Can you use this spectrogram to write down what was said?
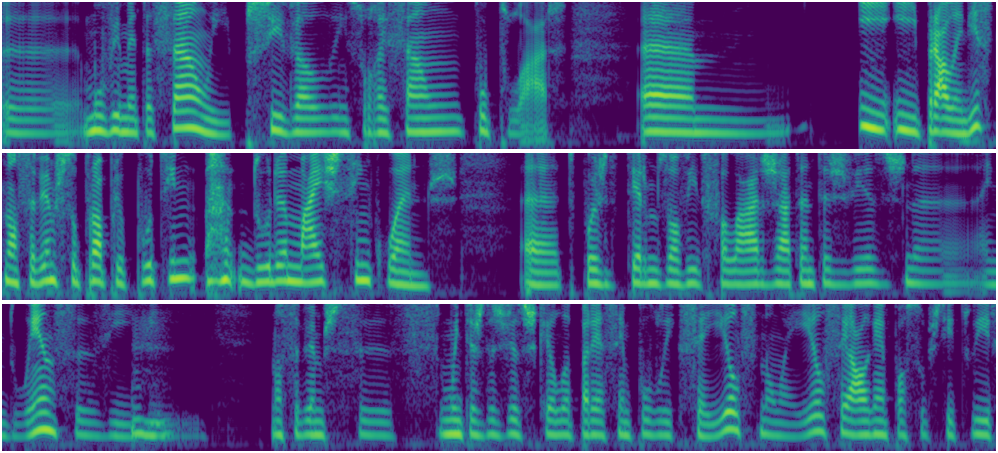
uh, movimentação e possível insurreição popular. Um, e, e, para além disso, não sabemos se o próprio Putin dura mais cinco anos, uh, depois de termos ouvido falar já tantas vezes na, em doenças e, uhum. e não sabemos se, se, muitas das vezes que ele aparece em público se é ele, se não é ele, se é alguém para o substituir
